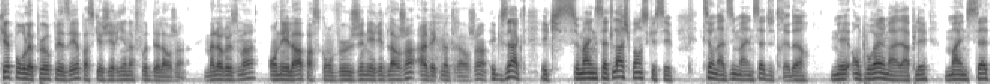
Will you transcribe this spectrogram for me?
que pour le pur plaisir parce que j'ai rien à foutre de l'argent. Malheureusement, on est là parce qu'on veut générer de l'argent avec notre argent. Exact. Et qui- ce mindset-là, je pense que c'est. Tu sais, on a dit mindset du trader, mais on pourrait l'appeler mindset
